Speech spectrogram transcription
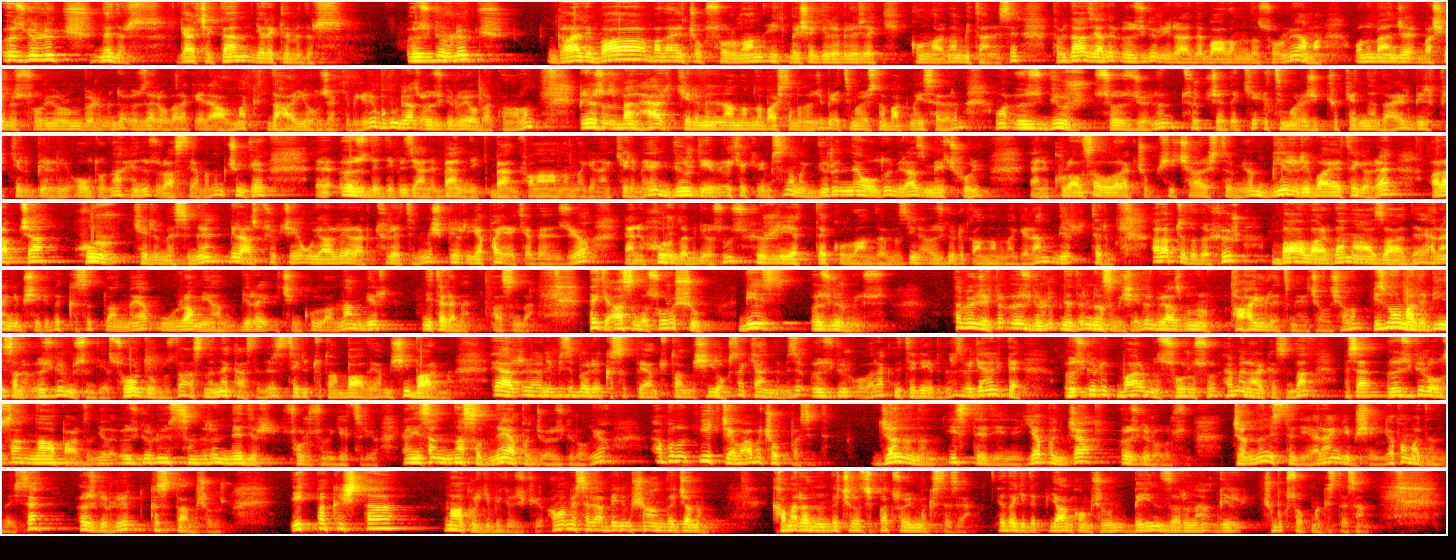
Özgürlük nedir? Gerçekten gerekli midir? Özgürlük Galiba bana en çok sorulan ilk beşe girebilecek konulardan bir tanesi. Tabii daha ziyade özgür irade bağlamında soruluyor ama onu bence başka bir soru yorum bölümünde özel olarak ele almak daha iyi olacak gibi geliyor. Bugün biraz özgürlüğe odaklanalım. Biliyorsunuz ben her kelimenin anlamına başlamadan önce bir etimolojisine bakmayı severim. Ama özgür sözcüğünün Türkçedeki etimolojik kökenine dair bir fikir birliği olduğuna henüz rastlayamadım. Çünkü öz dediğimiz yani benlik, ben falan anlamına gelen kelimeye gür diye bir ek eklemişsiniz ama gürün ne olduğu biraz meçhul. Yani kuralsal olarak çok bir şey çağrıştırmıyor. Bir rivayete göre Arapça hur kelimesini biraz Türkçe'ye uyarlayarak türetilmiş bir yapay eke benziyor. Yani hur da biliyorsunuz hürriyette kullandığımız yine özgürlük anlamına gelen bir terim. Arapçada da hür bağlardan azade herhangi bir şekilde kısıtlanmaya uğramayan birey için kullanılan bir niteleme aslında. Peki aslında soru şu. Biz özgür müyüz? Tabii öncelikle özgürlük nedir, nasıl bir şeydir? Biraz bunu tahayyül etmeye çalışalım. Biz normalde bir insana özgür müsün diye sorduğumuzda aslında ne kastederiz? Seni tutan, bağlayan bir şey var mı? Eğer hani bizi böyle kısıtlayan, tutan bir şey yoksa kendimizi özgür olarak niteleyebiliriz. Ve genellikle özgürlük var mı sorusu hemen arkasından mesela özgür olsan ne yapardın ya da özgürlüğün sınırı nedir sorusunu getiriyor. Yani insan nasıl, ne yapınca özgür oluyor? Ha, bunun ilk cevabı çok basit canının istediğini yapınca özgür olursun. Canının istediği herhangi bir şey yapamadığında ise özgürlüğün kısıtlanmış olur. İlk bakışta makul gibi gözüküyor. Ama mesela benim şu anda canım kameranın önünde çırılçıplak soyunmak istese ya da gidip yan komşunun beyin zarına bir çubuk sokmak istesem.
